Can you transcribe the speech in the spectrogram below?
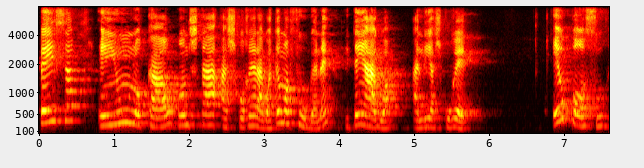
Pensa em um local onde está a escorrer água. Tem uma fuga, né? E tem água ali a escorrer. Eu posso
